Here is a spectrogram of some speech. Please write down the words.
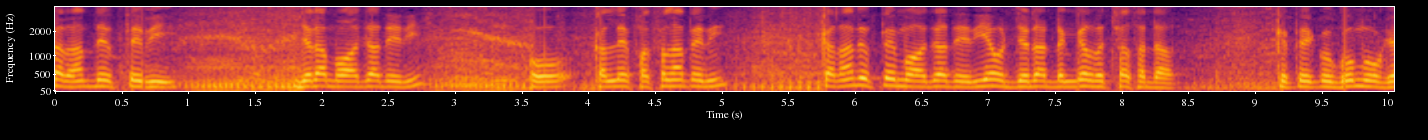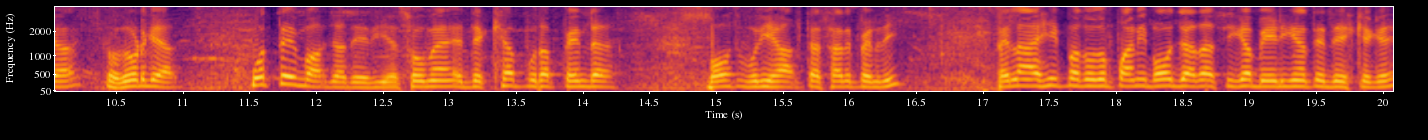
ਘਰਾਂ ਦੇ ਉੱਤੇ ਵੀ ਜਿਹੜਾ ਮੁਆਵਜ਼ਾ ਦੇ ਰਹੀ, ਉਹ ਕੱਲੇ ਫਸਲਾਂ ਤੇ ਨਹੀਂ ਘਰਾਂ ਦੇ ਉੱਤੇ ਮੁਆਵਜ਼ਾ ਦੇ ਰਹੀ ਹੈ ਔਰ ਜਿਹੜਾ ਡੰਗਰ ਬੱਚਾ ਸਾਡਾ ਕਿਤੇ ਕੋਈ ਗੁੰਮ ਹੋ ਗਿਆ ਰੁੜ ਗਿਆ, ਉੱਤੇ ਮੁਆਵਜ਼ਾ ਦੇ ਰਹੀ ਹੈ। ਸੋ ਮੈਂ ਇਹ ਦੇਖਿਆ ਪੂਰਾ ਪਿੰਡ ਬਹੁਤ ਬੁਰੀ ਹਾਲਤ ਹੈ ਸਾਰੇ ਪਿੰਡ ਦੀ। ਪਹਿਲਾਂ ਇਹੀ ਪਰ ਉਦੋਂ ਪਾਣੀ ਬਹੁਤ ਜ਼ਿਆਦਾ ਸੀਗਾ ਬੇੜੀਆਂ ਤੇ ਦੇਖ ਕੇ ਗਏ,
